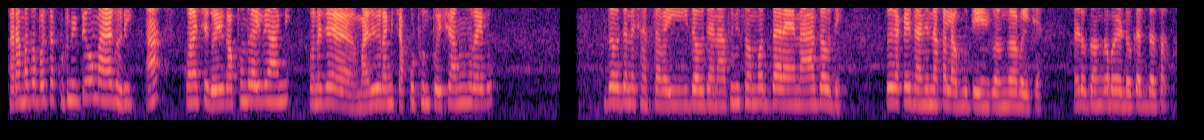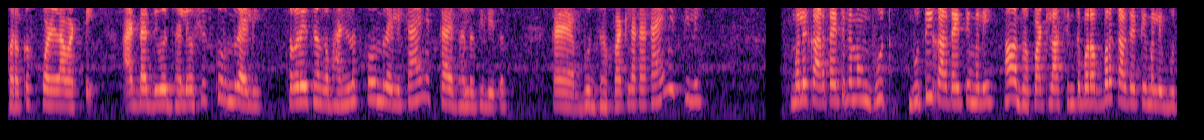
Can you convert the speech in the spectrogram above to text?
हरामाचा पैसा कुठून येते हो माझ्या घरी? हां कोणाच्या घरी कापून राहिले आम्ही? कोणाच्या माझ्यावर आम्ही चाकूठून पैसे आणून राहिलो? जाऊ दे ना शांताबाई जाऊ द्या ना तुम्ही समजदार आहे ना जाऊ दे. तुझ्या काही नादी नका लागू ते गंगाबाईच्या. अडो गंगाबाई डोक्यात त्याचा फरकच पडला वाटते. आठ दहा दिवस झाले अशीच करून राहिली. सगळे संग भांडणच करून राहिली. काय माहीत काय झालं तिले तर. काय भूत झपाटला का काय माहीत तिले? मला काढता येते ना मग भूत. भूतही काढता येते मला. हां झपाटला असेल तर बरोबर काढता येते मला भूत.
